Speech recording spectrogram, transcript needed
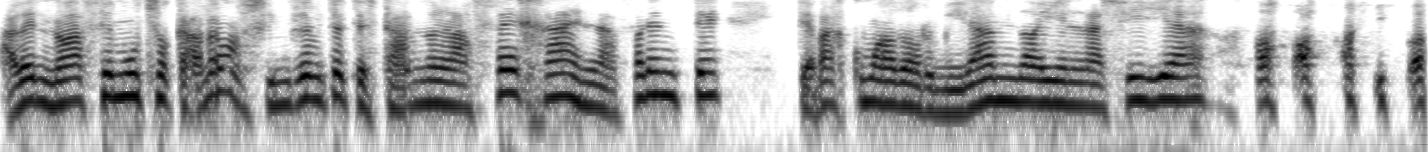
a ver, no hace mucho calor, simplemente te está dando en la ceja, en la frente, te vas como adormirando ahí en la silla.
